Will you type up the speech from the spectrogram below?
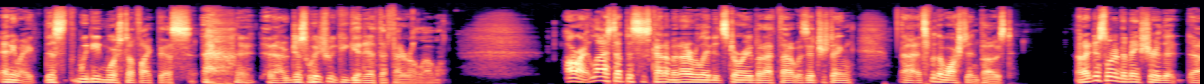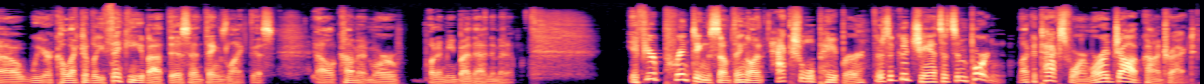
Anyway, this we need more stuff like this, and I just wish we could get it at the federal level. All right, last up, this is kind of an unrelated story, but I thought it was interesting. Uh, it's from the Washington Post. And I just wanted to make sure that uh, we are collectively thinking about this and things like this. I'll comment more what I mean by that in a minute. If you're printing something on actual paper, there's a good chance it's important, like a tax form or a job contract.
